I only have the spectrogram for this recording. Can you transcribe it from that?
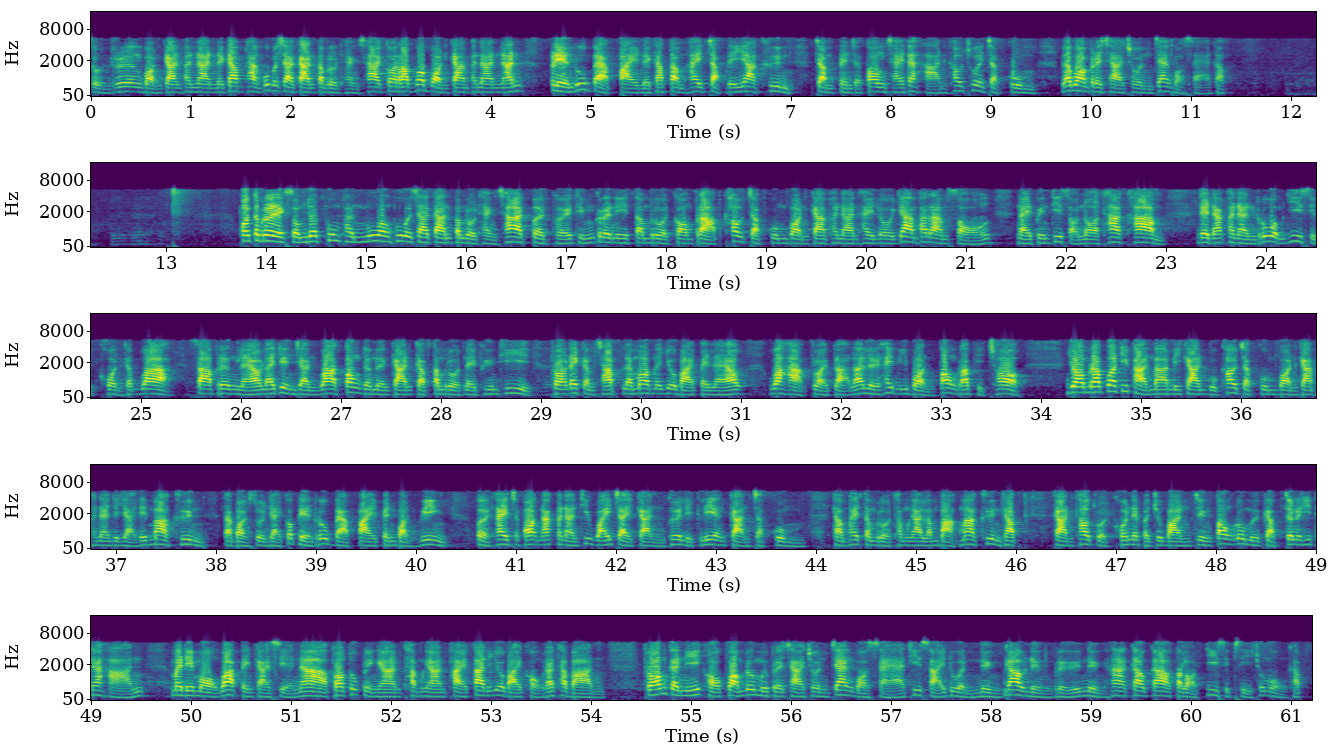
ส่วนเรื่องบ่อนการพนันนะครับ ทางผู้บัญชาการตำรวจแห่งชาติก็รับว่าบ่อนการพนันนั้น เปลี่ยนรูปแบบไปนะครับทำให้จับได้ยากขึ้นจำเป็นจะต้องใช้ทหารเข้าช่วยจับกลุ่มและวอนประชาชนแจ้งเบาะแสครับ ลตำรวจเอกสมยศพุ่มพันธ์ม่วงผู้บัญชาการตำรวจแห่งชาติเปิดเผยถึงกรณีตำรวจกองปราบเข้าจับกลุ่มบ่อนการพนันไฮโลย่านพระรามสองในพื้นที่สอนอท่าข้าม ได้นักพนันร่วม 20 คนครับว่าทราบเรื่องแล้วและยืนยันว่าต้องดำเนินการกับตำรวจในพื้นที่ เพราะได้กำชับและมอบนโยบายไปแล้ว ว่าหากปล่อยปละละเลยให้มีบ่อนต้องรับผิดชอบ ยอมรับว่าที่ผ่านมามีการบุกเข้าจับกลุ่มบ่อนการพนันใหญ่ๆได้มากขึ้น แต่บ่อนส่วนใหญ่ก็เปลี่ยนรูปแบบไปเป็นบ่อนวิ่ง เปิดให้เฉพาะนักพนันที่ไว้ใจกัน เพื่อหลีกเลี่ยงการจับกลุ่มทำให้ตำรวจทำงานลำบากมากขึ้นครับ การเข้าตรวจค้นในปัจจุบันจึงต้องร่วมมือกับเจ้าหน้าที่ทหาร ไม่ได้มองว่าเป็นการเสียหน้า เพราะทุกหน่วยงานทำงานภายใต้นโยบายของรัฐบาล พร้อมกันนี้ขอความร่วมมือประชาชนแจ้งเบาะแสที่สายด่วน 191 หรือ 1599 ตลอด 24 ชั่วโมงครับ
